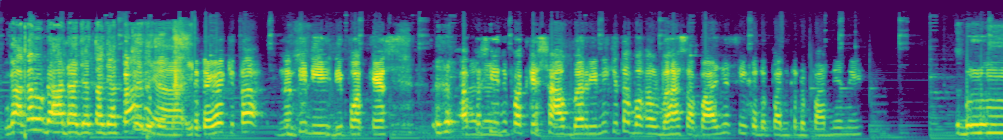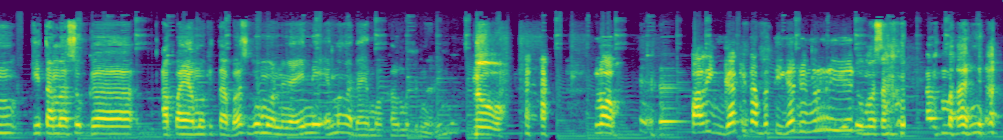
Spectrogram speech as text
Nggak kan udah ada jatah-jatahnya. BTW kita nanti di di podcast apa sih ini podcast sabar ini kita bakal bahas apa aja sih ke depan ke depannya nih. Sebelum kita masuk ke apa yang mau kita bahas, gue mau nanya ini, emang ada yang bakal mau dengerin? nggak? Nuh, Loh, paling enggak kita bertiga dengerin. Itu masalah utamanya.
